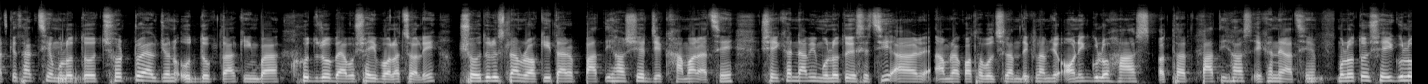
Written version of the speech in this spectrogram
আজকে থাকছে মূলত ছোট্ট একজন উদ্যোক্তা কিংবা ক্ষুদ্র ব্যবসায়ী বলা চলে। শহীদুল ইসলাম রকি তার পাতিহাঁসের যে খামার আছে, সেইখানে আমি মূলত এসেছি। আর আমরা কথা বলছিলাম, দেখলাম যে অনেকগুলো হাঁস অর্থাৎ পাতিহাঁস এখানে আছে। মূলত সেইগুলো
